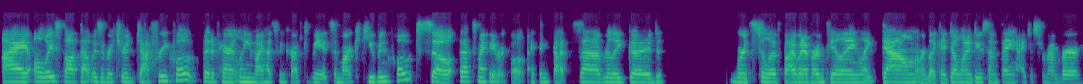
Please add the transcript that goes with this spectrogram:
I always thought that was a Richard Jaffe quote, but apparently my husband corrected me. It's a Mark Cuban quote. So that's my favorite quote. I think that's a really good words to live by whenever I'm feeling like down or like I don't want to do something. I just remember,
